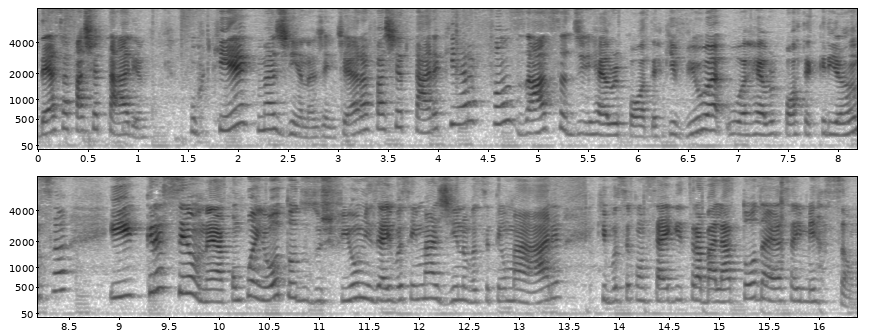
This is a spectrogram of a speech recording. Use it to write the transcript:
dessa faixa etária. Porque, imagina, gente, era a faixa etária que era fanzaça de Harry Potter, que viu o Harry Potter criança e cresceu, né? Acompanhou todos os filmes, e aí você imagina, você tem uma área que você consegue trabalhar toda essa imersão.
